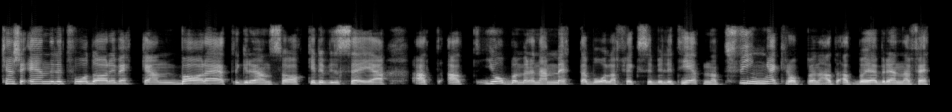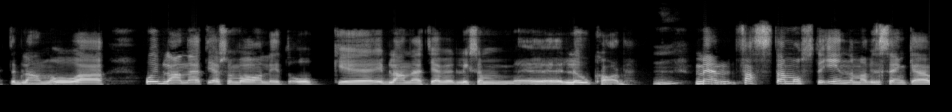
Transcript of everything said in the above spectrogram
kanske en eller två dagar i veckan bara äter grönsaker, det vill säga att, att jobba med den här metabola flexibiliteten, att tvinga kroppen att, att börja bränna fett ibland. Och, eh, och ibland äter jag som vanligt och eh, ibland äter jag liksom eh, low carb. Mm. Men fasta måste in om man vill sänka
